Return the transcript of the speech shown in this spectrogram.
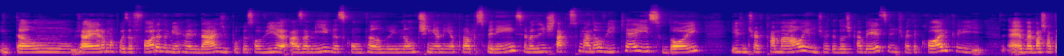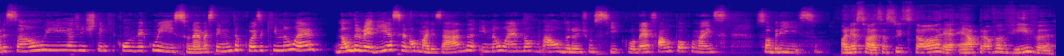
então já era uma coisa fora da minha realidade, porque eu só via as amigas contando e não tinha a minha própria experiência, mas a gente está acostumado a ouvir que é isso, dói e a gente vai ficar mal e a gente vai ter dor de cabeça, e a gente vai ter cólica e é, vai baixar a pressão e a gente tem que conviver com isso, né? Mas tem muita coisa que não é, não deveria ser normalizada e não é normal durante um ciclo, né? Fala um pouco mais sobre isso. Olha só, essa sua história é a prova viva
